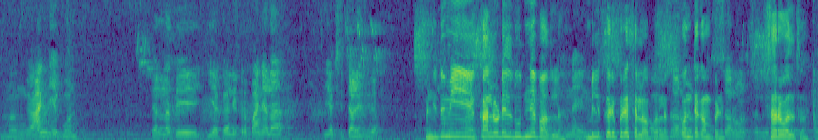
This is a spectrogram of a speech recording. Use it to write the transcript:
मग आणली एक कोण त्यांना ते एका लिटर पाण्याला एकशे चाळीस ग्रॅम. म्हणजे तुम्ही कालोडील दूध नाही पाजलं? नाही मिल्क रिप्रेसल वापरलं का? सर्व- कोणत्या कंपनीत सर्वचं मी- सर्वलचं हो.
